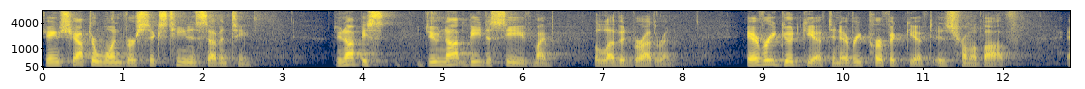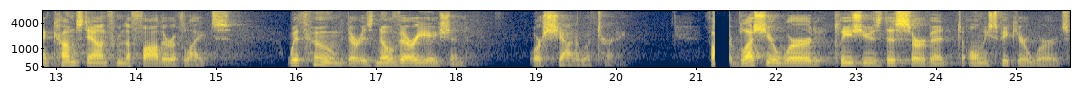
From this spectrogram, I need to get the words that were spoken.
James chapter 1, verse 16 and 17. Do not be, do not be deceived, my beloved brethren. Every good gift and every perfect gift is from above and comes down from the Father of lights, with whom there is no variation or shadow of turning. Father, bless your word. Please use this servant to only speak your words.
